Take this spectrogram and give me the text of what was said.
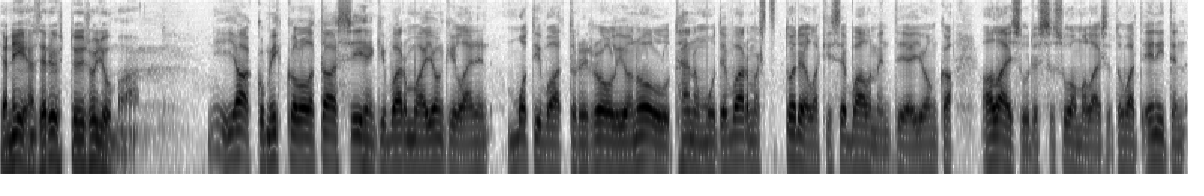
ja niinhän se ryhtyi sujumaan. Niin, Jaakko Mikkolalla taas siihenkin varmaan jonkinlainen motivaattorin rooli on ollut. Hän on muuten varmasti todellakin se valmentaja, jonka alaisuudessa suomalaiset ovat eniten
